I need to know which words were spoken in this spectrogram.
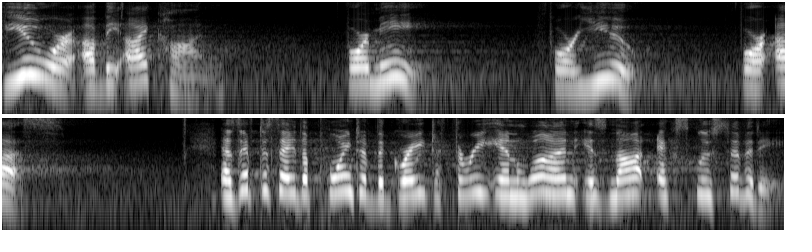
viewer of the icon, for me, for you, for us. As if to say, the point of the great three in one is not exclusivity.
